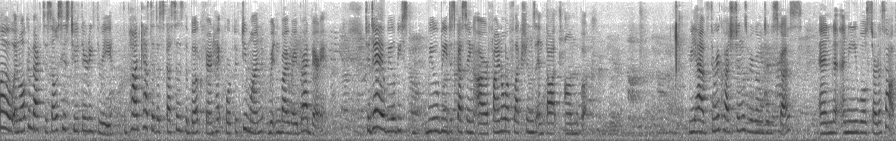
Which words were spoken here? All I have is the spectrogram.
Hello, and welcome back to Celsius 233, the podcast that discusses the book Fahrenheit 451, written by Ray Bradbury. Today, we will be we will be discussing our final reflections and thoughts on the book. We have three questions we're going to discuss, and Annie will start us off.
